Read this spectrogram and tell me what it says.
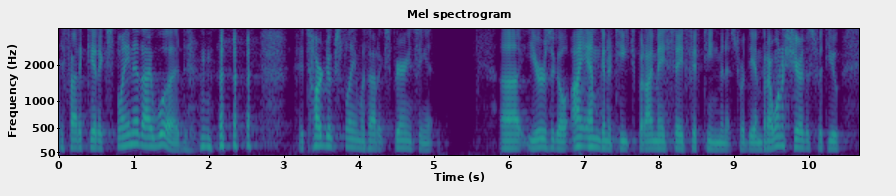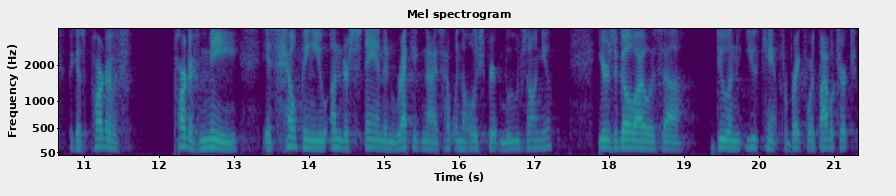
if I could explain it, I would. it's hard to explain without experiencing it. Uh, years ago, I am going to teach, but I may save 15 minutes toward the end. But I want to share this with you because part of part of me is helping you understand and recognize how when the Holy Spirit moves on you. Years ago, I was uh, doing youth camp for Breakforth Bible Church.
